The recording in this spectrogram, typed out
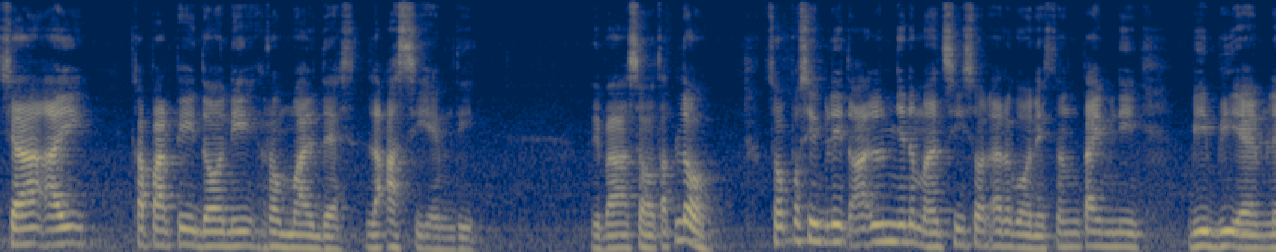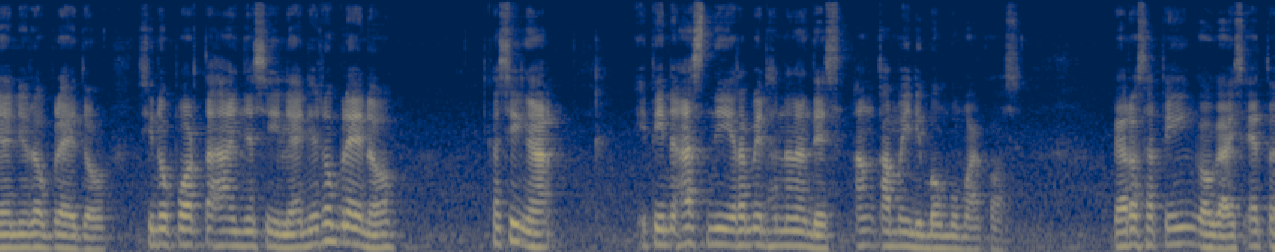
Siya ay kapartido ni Romualdez, lakas CMD. 'Di ba? So tatlo, So, posible ito. Alam niyo naman, si Sol Aragones, ng time ni BBM, Lenny Robredo, sinuportahan niya si Lenny Robredo kasi nga, itinaas ni Ramil Hernandez ang kamay ni Bongbong Marcos. Pero sa tingin ko guys, eto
